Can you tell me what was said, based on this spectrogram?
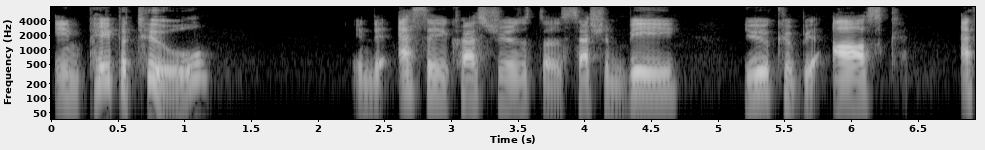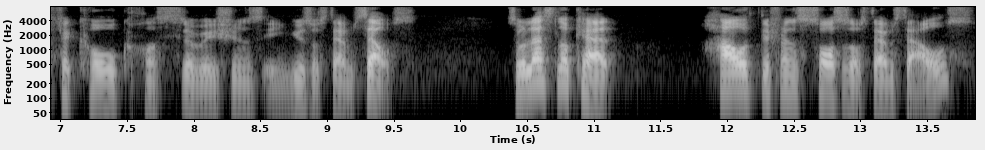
in paper two, in the essay questions, the session B, you could be asked ethical considerations in use of stem cells. So let's look at how different sources of stem cells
